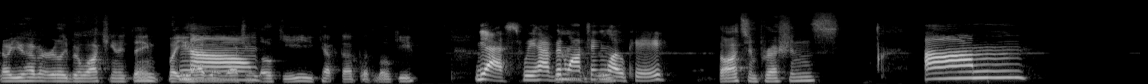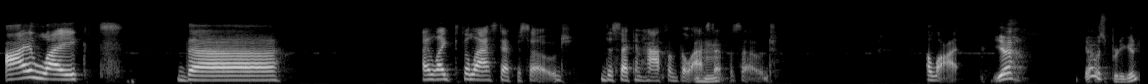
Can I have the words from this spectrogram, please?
No, you haven't really been watching anything, but you have been watching Loki. You kept up with Loki. Yes, we have been watching. Loki. Thoughts, impressions? Um, I liked the. I liked the last episode, the second half of the last Mhm. episode, a lot. Yeah, yeah, it was pretty good.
